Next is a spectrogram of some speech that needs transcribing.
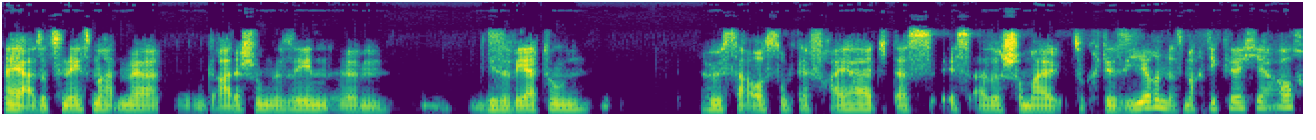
Naja, also zunächst mal hatten wir gerade schon gesehen, ähm, diese Wertung höchster Ausdruck der Freiheit, das ist also schon mal zu kritisieren, das macht die Kirche auch.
